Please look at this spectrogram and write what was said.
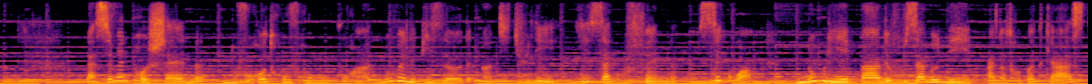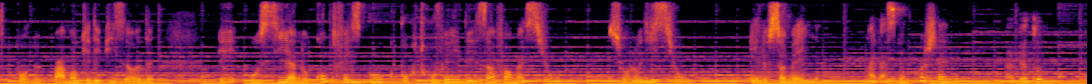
La semaine prochaine, nous vous retrouverons pour un nouvel épisode intitulé Les acouphènes, c'est quoi? N'oubliez pas de vous abonner à notre podcast pour ne pas manquer d'épisodes et aussi à nos comptes Facebook pour trouver des informations sur l'audition et le sommeil. À la semaine prochaine. À bientôt.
